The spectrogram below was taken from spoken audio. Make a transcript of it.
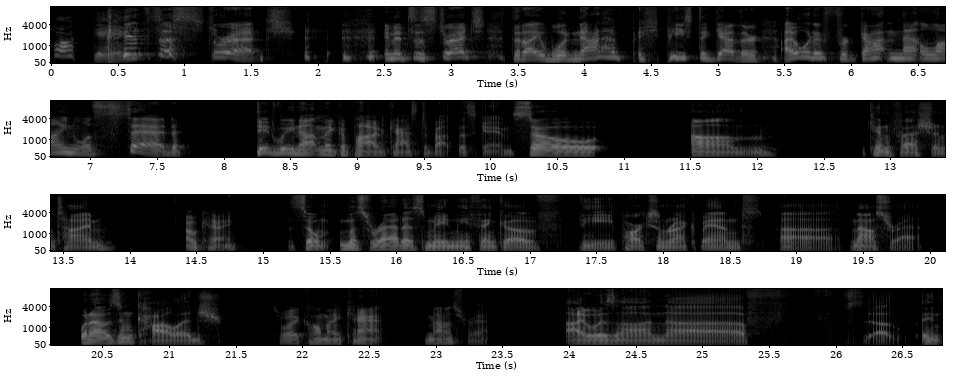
fuck, game? It's a stretch. and it's a stretch that I would not have pieced together. I would have forgotten that line was said did we not make a podcast about this game. so, um, confession time. Okay. So, Mus Rattus made me think of the Parks and Rec band, uh, Mouse Rat. When I was in college, That's what I call my cat, Mouse Rat. I was on uh, f- uh, an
